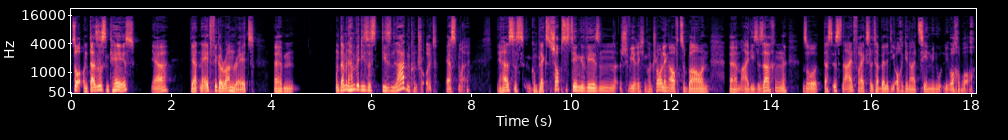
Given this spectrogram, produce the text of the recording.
so und das ist ein Case, ja, der hat eine Eight-Figure Run Rate ähm, und damit haben wir dieses diesen Laden controlled erstmal. Ja, es ist ein komplexes Shop-System gewesen, schwierig ein Controlling aufzubauen, ähm, all diese Sachen. So, das ist eine einfache Excel-Tabelle, die original zehn Minuten die Woche braucht.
